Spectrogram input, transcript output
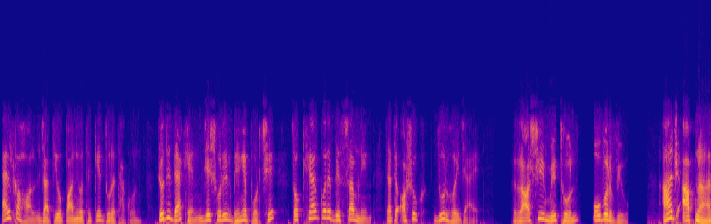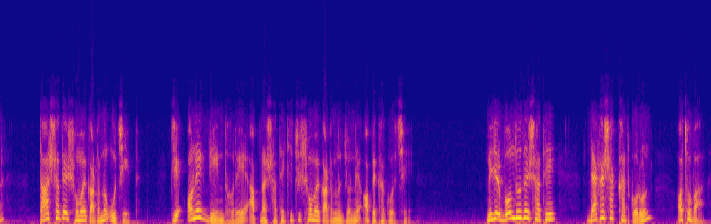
অ্যালকোহল জাতীয় পানীয় থেকে দূরে থাকুন। যদি দেখেন যে শরীর ভেঙে পড়ছে তো খেয়াল করে বিশ্রাম নিন যাতে অসুখ দূর হয়ে যায়। রাশি মিথুন ওভারভিউ। আজ আপনার তার সাথে সময় কাটানো উচিত যে অনেক দিন ধরে আপনার সাথে কিছু সময় কাটানোর জন্য অপেক্ষা করছে। নিজের বন্ধুদের সাথে দেখা সাক্ষাৎ করুন অথবা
